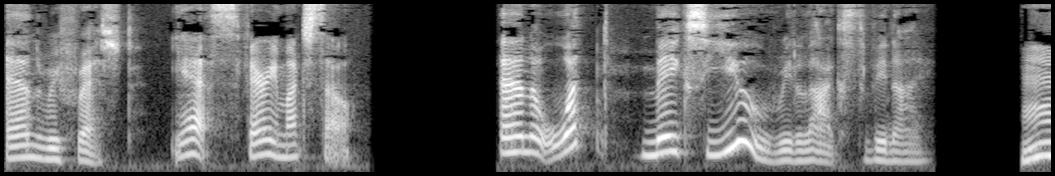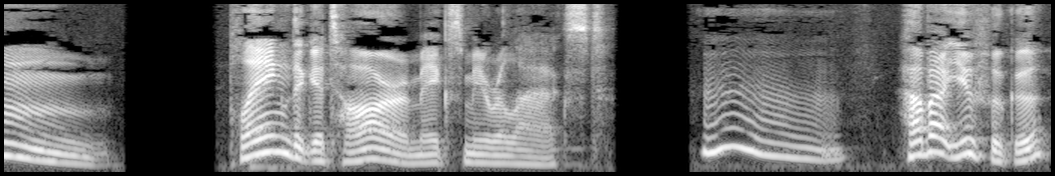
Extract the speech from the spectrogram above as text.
and refreshed? Yes, very much so. And what makes you relaxed, Vinay? Hmm. Playing the guitar makes me relaxed. Hmm. How about you, Fuku?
